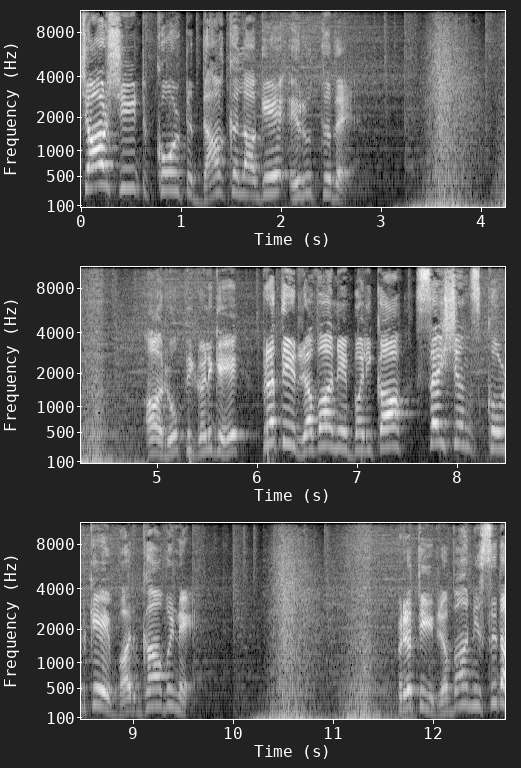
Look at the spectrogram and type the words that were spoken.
ಚಾರ್ಜ್ ಶೀಟ್ ಕೋರ್ಟ್ ದಾಖಲಾಗೇ ಇರುತ್ತದೆ. ಆರೋಪಿಗಳಿಗೆ ಪ್ರತಿ ರವಾನೆ ಬಳಿಕ ಸೆಷನ್ಸ್ ಕೋರ್ಟ್ಗೆ ವರ್ಗಾವಣೆ. ಪ್ರತಿ ರವಾನಿಸಿದ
